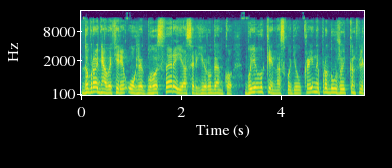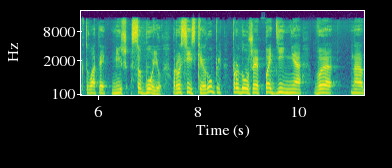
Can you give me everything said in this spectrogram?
Доброго дня в ефірі Огляд Благосфери. Я Сергій Руденко. Бойовики на сході України продовжують конфліктувати між собою. Російський рубль продовжує падіння в на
